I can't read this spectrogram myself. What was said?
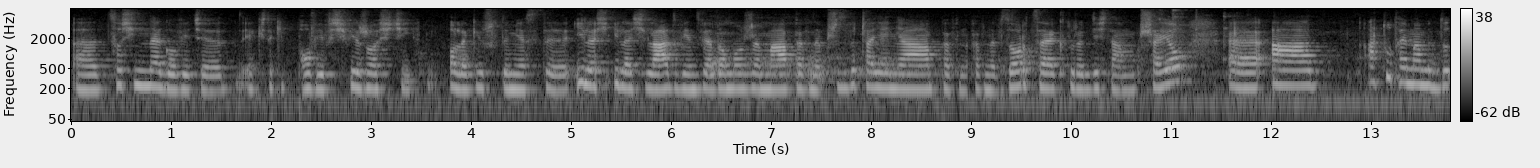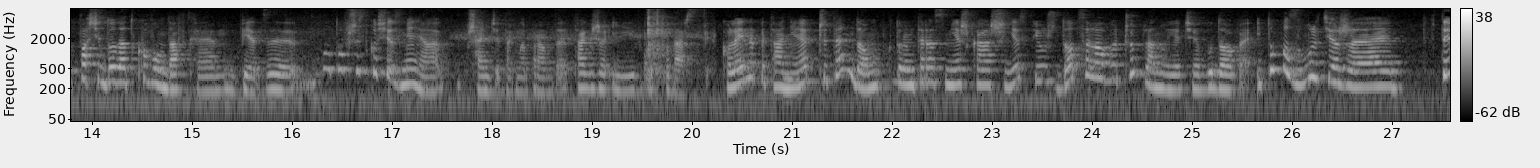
e, coś innego, wiecie, jakiś taki powiew świeżości. Olek już w tym jest e, ileś, ileś lat, więc wiadomo, że ma pewne przyzwyczajenia, pewne, pewne wzorce, które gdzieś tam przejął, e, a a tutaj mamy do, właśnie dodatkową dawkę wiedzy, bo to wszystko się zmienia wszędzie tak naprawdę, także i w gospodarstwie. Kolejne pytanie, czy ten dom, w którym teraz mieszkasz, jest już docelowy, czy planujecie budowę? I tu pozwólcie, że w tym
